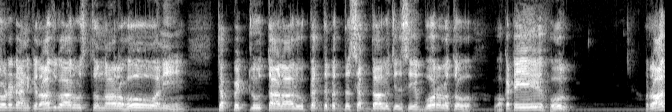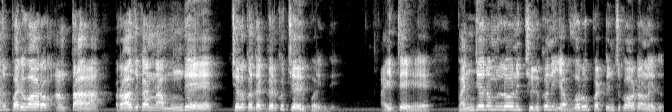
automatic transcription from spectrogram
చూడడానికి రాజుగారు వస్తున్నారో హో అని తప్పెట్లు తాళాలు పెద్ద పెద్ద శబ్దాలు చేసే బోరలతో ఒకటే హోరు. రాజు పరివారం అంతా రాజు కన్నా ముందే చిలుక దగ్గరకు చేరిపోయింది. అయితే పంజరంలోని చిలుకని ఎవ్వరూ పట్టించుకోవటం లేదు.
